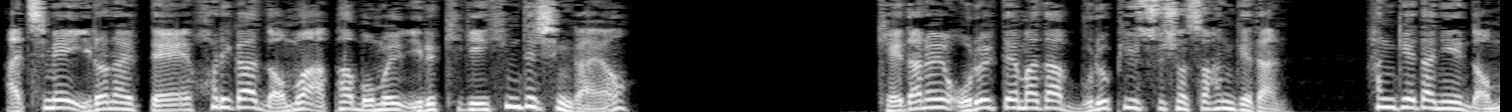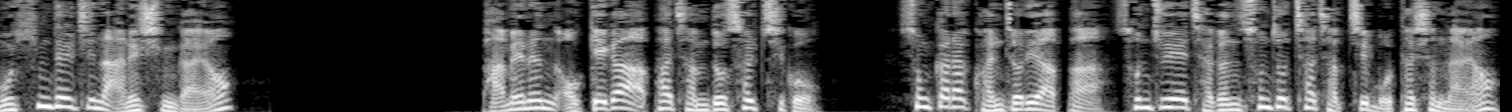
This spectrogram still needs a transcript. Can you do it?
아침에 일어날 때 허리가 너무 아파 몸을 일으키기 힘드신가요? 계단을 오를 때마다 무릎이 쑤셔서 한 계단, 한 계단이 너무 힘들진 않으신가요? 밤에는 어깨가 아파 잠도 설치고 손가락 관절이 아파 손주의 작은 손조차 잡지 못하셨나요?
